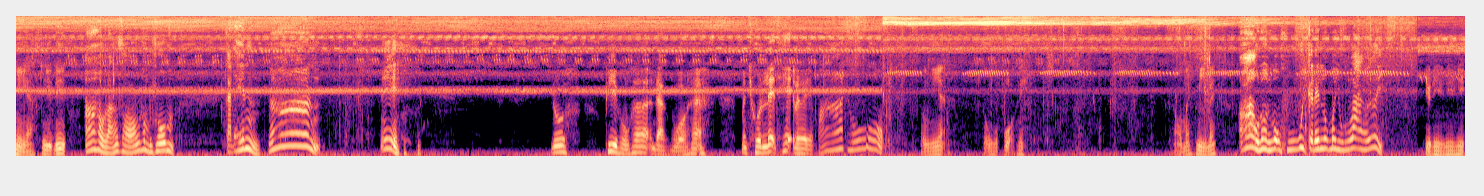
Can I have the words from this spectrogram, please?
นี่อะนี่นี่อ้าวหลังสองท่านผู้ชม กระเด็นนั่นนี่ ดูพี่ผมเขาดักบัวฮะ มันชนเละเทะเลยป้าโทตรงนี้อะตรงหัวปวกนี่เอาไหมมีไหมอ้าวนนก็โอ้โหกระเด็นลงมาอยู่ข้างล่างเลย อยู่นี่นี่นี่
